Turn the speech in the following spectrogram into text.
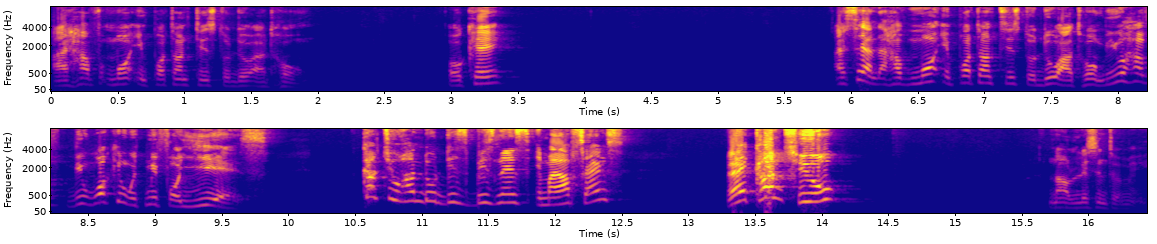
I have more important things to do at home. Okay? I said I have more important things to do at home. You have been working with me for years. Can't you handle this business in my absence? Eh? Can't you? Now listen to me.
